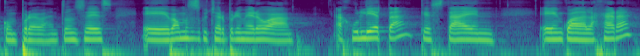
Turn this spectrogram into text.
comprueba. Entonces, eh, vamos a escuchar primero a, Julieta, que está en, Guadalajara.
